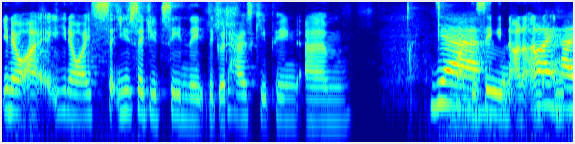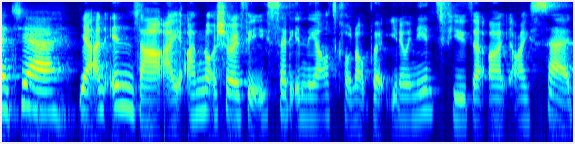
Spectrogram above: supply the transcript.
you know, I, you know, I said, you said you'd seen the, the Good Housekeeping um, yeah, magazine. And, and, I had, yeah. yeah, and in that, I, I'm not sure if he said it in the article or not, but you know, in the interview that I, I said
